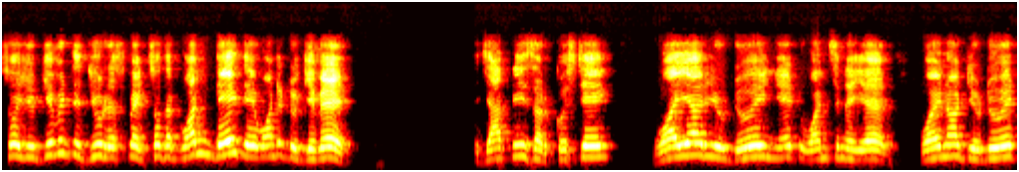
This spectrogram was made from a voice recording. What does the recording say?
So you give it the due respect so that one day they wanted to give it. The Japanese are questioning, why are you doing it once in a year? Why not you do it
